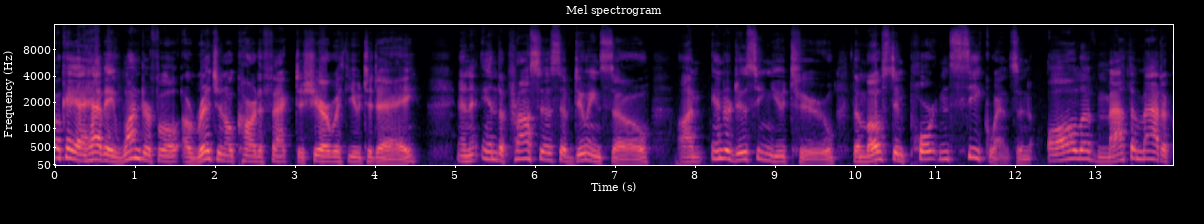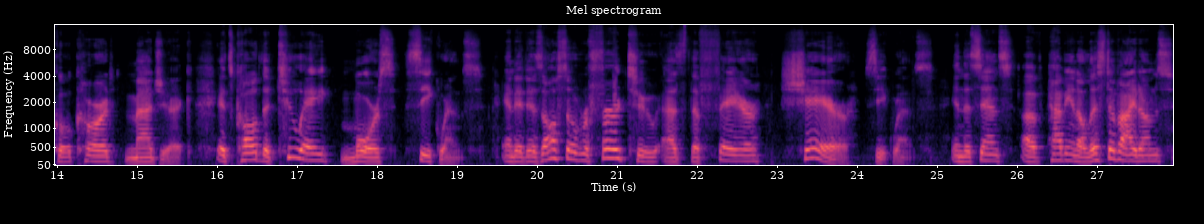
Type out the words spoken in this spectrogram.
Okay, I have a wonderful original card effect to share with you today. And in the process of doing so, I'm introducing you to the most important sequence in all of mathematical card magic. It's called the 2A Morse sequence. And it is also referred to as the fair share sequence in the sense of having a list of items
